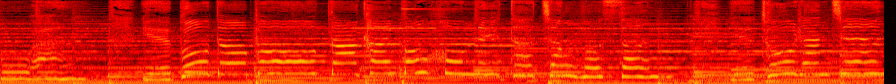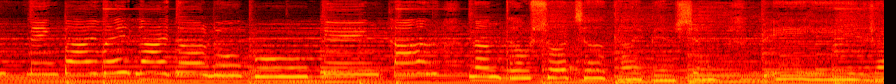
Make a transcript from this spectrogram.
不安，也不得不打开保护你的降落伞。也突然间明白未来的路不平坦，难道说这改变是必然？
